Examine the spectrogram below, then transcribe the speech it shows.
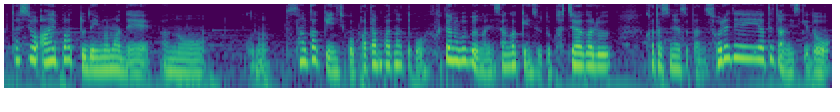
私は iPad で今まであのこの三角形にしてこうパタンパタンってこう蓋の部分がね三角形にすると立ち上がる形のやつだったんでそれでやってたんですけど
